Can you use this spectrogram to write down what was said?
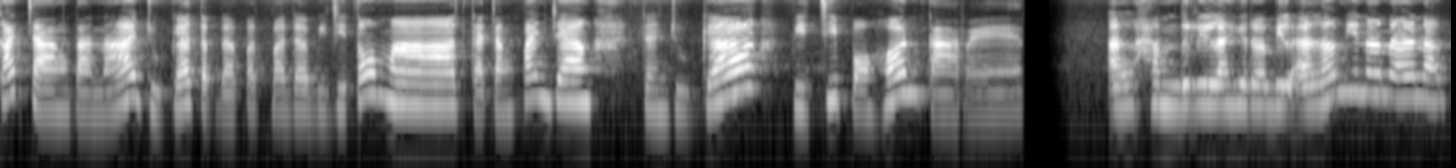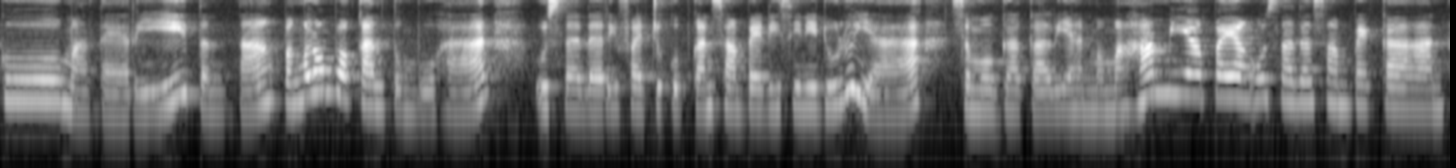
kacang tanah juga terdapat pada biji tomat, kacang panjang, dan juga biji pohon karet. Alhamdulillahirabbil alamin anak-anakku. Materi tentang pengelompokan tumbuhan Ustazah Rifa cukupkan sampai di sini dulu ya. Semoga kalian memahami apa yang Ustazah sampaikan.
